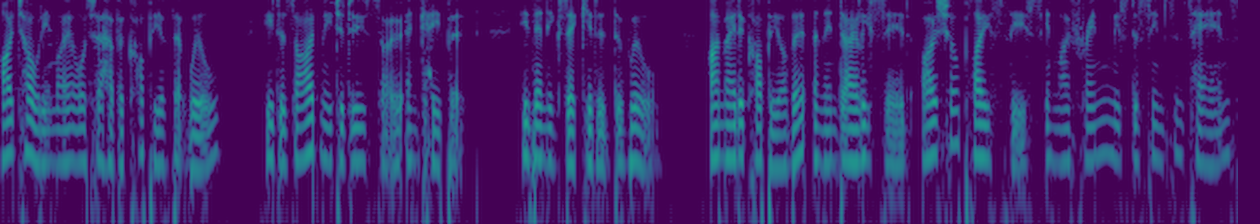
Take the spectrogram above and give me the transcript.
I told him I ought to have a copy of that will. He desired me to do so and keep it. He then executed the will. I made a copy of it, and then Daly said, I shall place this in my friend Mr. Simpson's hands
